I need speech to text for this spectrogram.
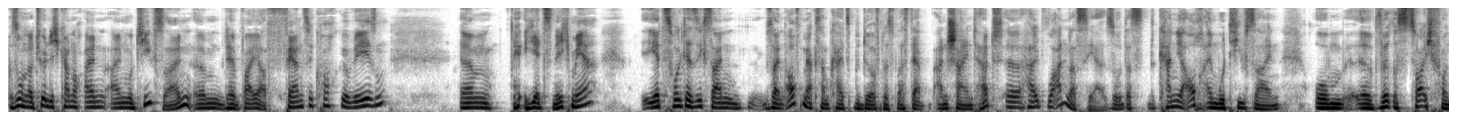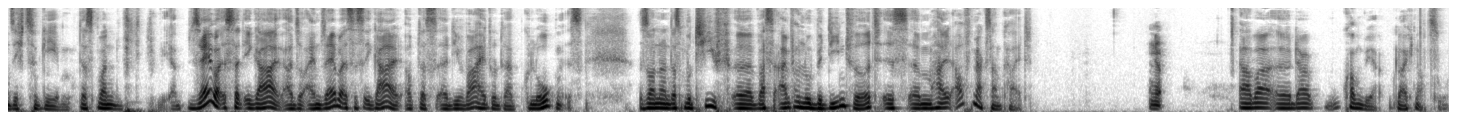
So, natürlich kann auch ein, ein Motiv sein. Ähm, der war ja Fernsehkoch gewesen. Ähm, jetzt nicht mehr. Jetzt holt er sich sein, sein Aufmerksamkeitsbedürfnis, was der anscheinend hat, äh, halt woanders her. So, das kann ja auch ein Motiv sein, um äh, wirres Zeug von sich zu geben. Dass man ja, selber ist das egal, also einem selber ist es egal, ob das äh, die Wahrheit oder gelogen ist, sondern das Motiv, äh, was einfach nur bedient wird, ist ähm, halt Aufmerksamkeit. Aber äh, da kommen wir gleich noch zu.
